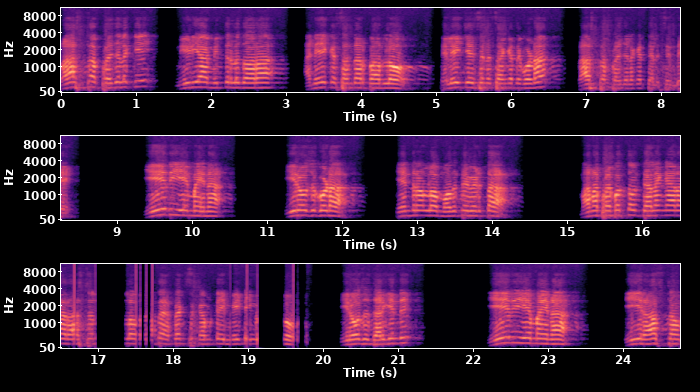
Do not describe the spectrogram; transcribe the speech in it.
రాష్ట్ర ప్రజలకి మీడియా మిత్రుల ద్వారా అనేక సందర్భాల్లో తెలియచేసిన సంగతి కూడా రాష్ట్ర ప్రజలకు తెలిసిందే. ఏది ఏమైనా ఈరోజు కూడా కేంద్రంలో మొదటి విడత మన ప్రభుత్వం తెలంగాణ రాష్ట్రంలో ఎఫెక్ట్స్ కమిటీ మీటింగ్ ఈరోజు జరిగింది. ఏది ఏమైనా ఈ రాష్ట్రం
